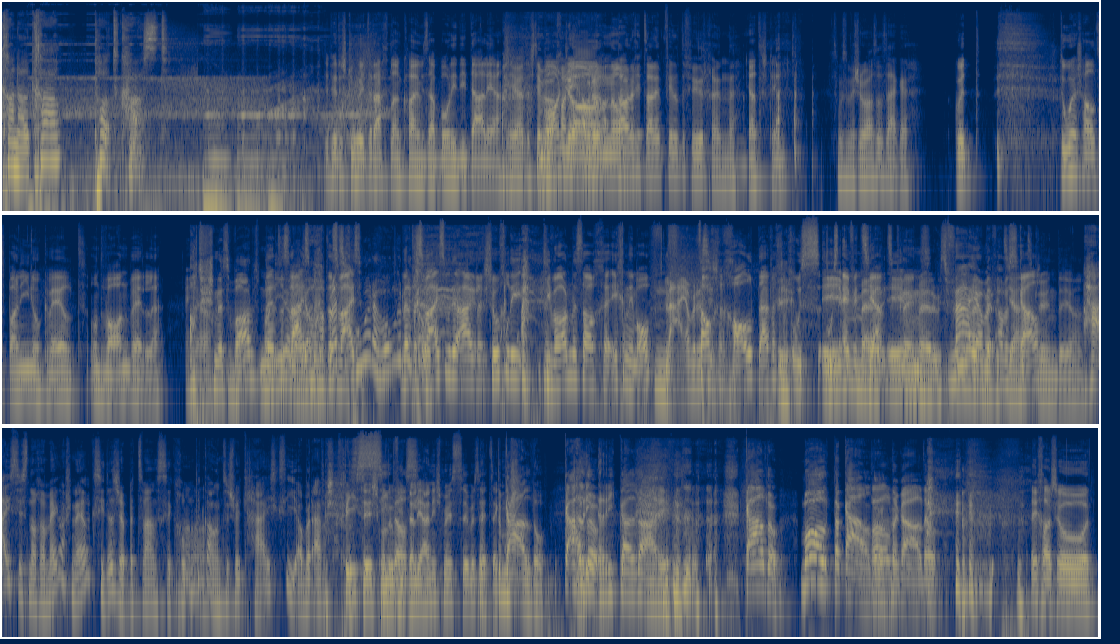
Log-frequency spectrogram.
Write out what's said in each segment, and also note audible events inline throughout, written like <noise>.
Kanal K Podcast. Dafür hast du heute recht lang im Sabori d'Italia. Ja, das stimmt. Ich, aber da habe ich jetzt auch nicht viel dafür können. Ja, das stimmt. <laughs> Das muss man schon auch so sagen. Gut. Du hast halt das Panino gewählt und Warnwelle. Ach, das ist ein warmes Weil das Panino. weiss Ja, man- das weiss- Hunger Weil das weiss man ja eigentlich schon ein bisschen, die warmen Sachen. Ich nehme oft Nein, aber das Sachen kalt, einfach Ich- aus, aus immer, Effizienzgründen. Immer, aus Nein, aber- aber Effizienzgründen, ja. Heiß ist es nachher mega schnell gewesen. Das ist etwa 20 Sekunden Ah. gegangen. Das war wirklich heiß gewesen. Aber einfach Das bis sie mal auf das... Italienisch müssen übersetzen. Musst- Caldo. Caldo. Ri- Ricaldare. <laughs> <laughs> Caldo. Molto caldo. Alter Galdo. <laughs> ich habe schon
